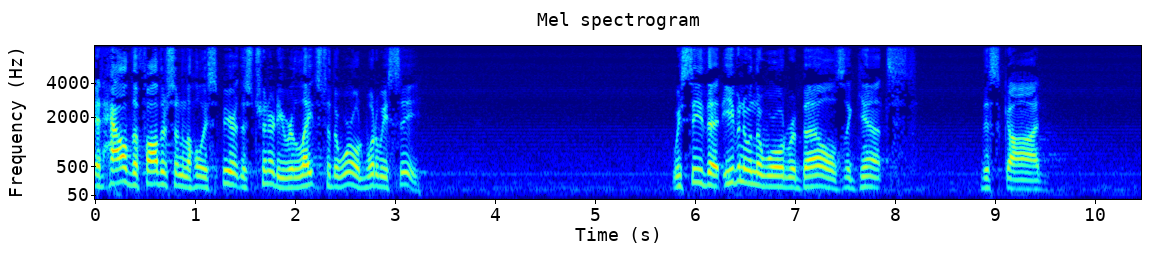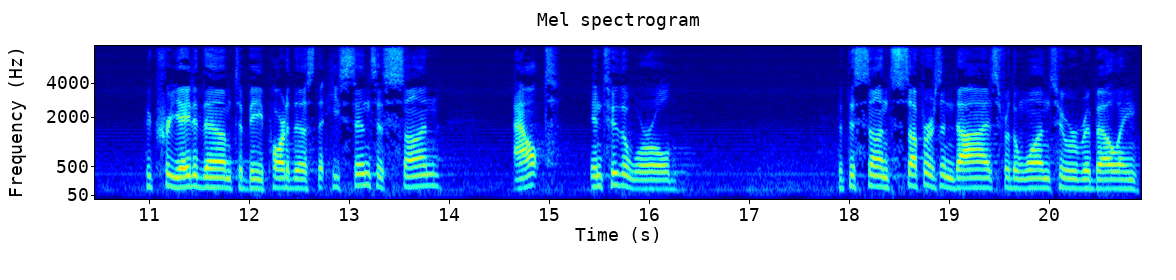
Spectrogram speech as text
at how the Father, Son, and the Holy Spirit, this Trinity, relates to the world, what do we see? we see that even when the world rebels against this God who created them to be part of this, that he sends his son out into the world, that this son suffers and dies for the ones who are rebelling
